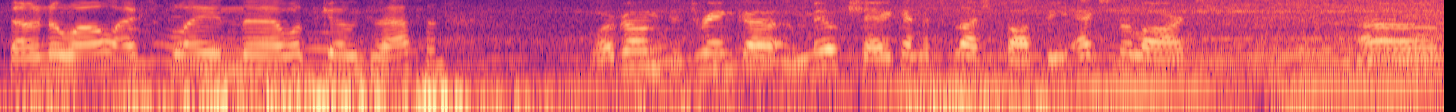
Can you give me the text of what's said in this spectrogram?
So Noel, explain uh, what's going to happen. We're going to drink a milkshake and a slush puppy, extra large, um,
